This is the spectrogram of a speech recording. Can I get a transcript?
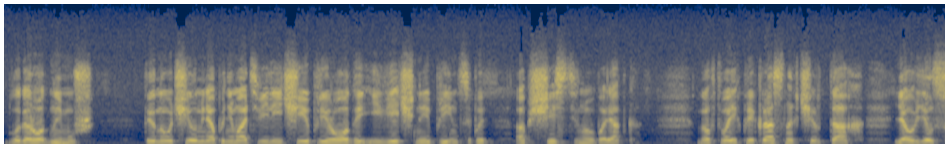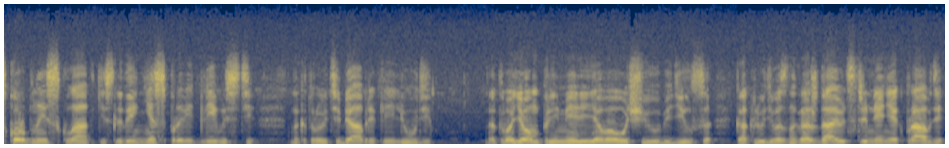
Благородный муж, ты научил меня понимать величие природы и вечные принципы общественного порядка. Но в твоих прекрасных чертах я увидел скорбные складки, следы несправедливости, на которую тебя обрекли люди». На твоем примере я воочию убедился, как люди вознаграждают стремление к правде,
